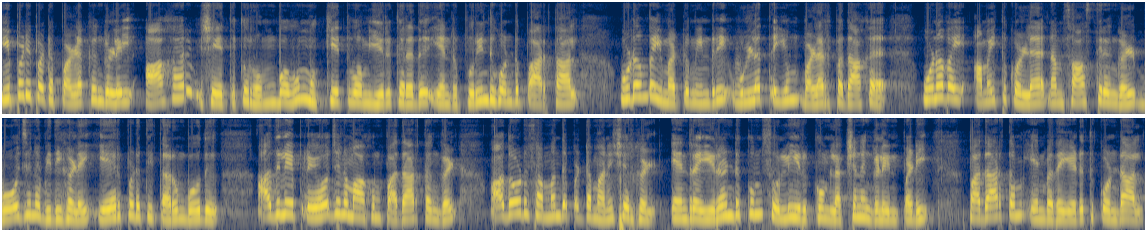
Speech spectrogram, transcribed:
இப்படிப்பட்ட பழக்கங்களில் ஆகார விஷயத்துக்கு ரொம்பவும் முக்கியத்துவம் இருக்கிறது என்று புரிந்து கொண்டு பார்த்தால் உடம்பை மட்டுமின்றி உள்ளத்தையும் வளர்ப்பதாக உணவை அமைத்துக்கொள்ள நம் சாஸ்திரங்கள் போஜன விதிகளை ஏற்படுத்தி தரும்போது அதிலே பிரயோஜனமாகும் பதார்த்தங்கள் அதோடு சம்பந்தப்பட்ட மனுஷர்கள் என்ற இரண்டுக்கும் சொல்லியிருக்கும் லட்சணங்களின்படி பதார்த்தம் என்பதை எடுத்துக்கொண்டால்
